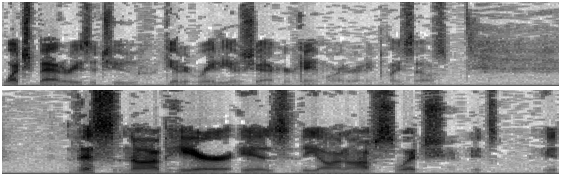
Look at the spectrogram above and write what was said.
watch batteries that you get at Radio Shack or Kmart or any place else. This knob here is the on-off switch. It's it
